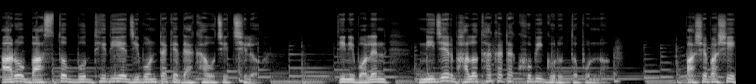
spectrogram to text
আরও বাস্তব বুদ্ধি দিয়ে জীবনটাকে দেখা উচিত ছিল। তিনি বলেন, নিজের ভালো থাকাটা খুবই গুরুত্বপূর্ণ। পাশাপাশি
